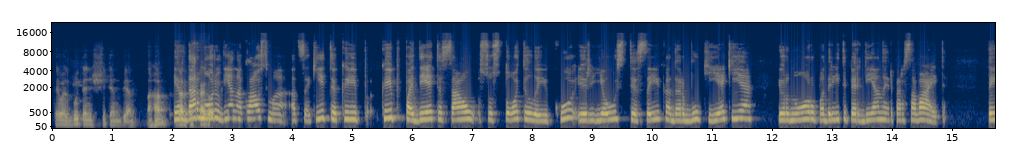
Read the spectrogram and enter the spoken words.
Tai va būtent šitiem dviem. Aha, Ir dar, dar kažką noriu vieną klausimą atsakyti, kaip, kaip padėti savo sustoti laiku ir jausti saiką darbų kiekyje ir norų padaryti per dieną ir per savaitę. Tai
